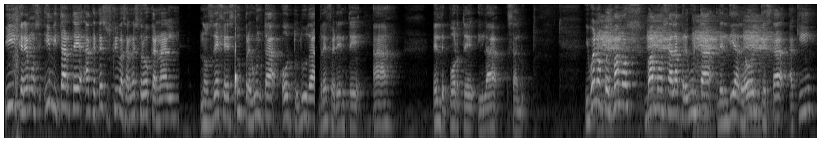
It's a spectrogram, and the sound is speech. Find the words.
Y queremos invitarte a que te suscribas a nuestro canal, nos dejes tu pregunta o tu duda referente a el deporte y la salud. Y bueno, pues vamos, vamos a la pregunta del día de hoy que está aquí.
